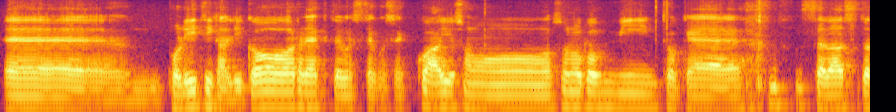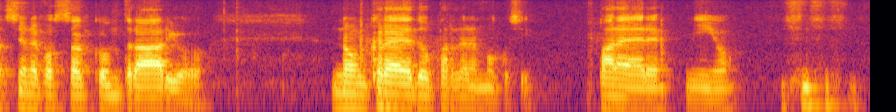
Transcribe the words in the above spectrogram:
eh, politically correct, queste cose qua. Io sono, sono convinto che se la situazione fosse al contrario, non credo parleremmo così. Parere mio.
